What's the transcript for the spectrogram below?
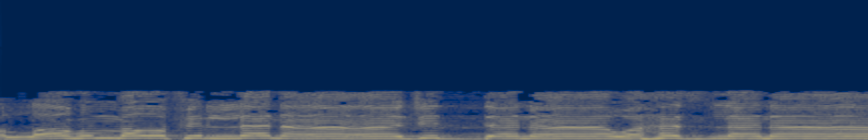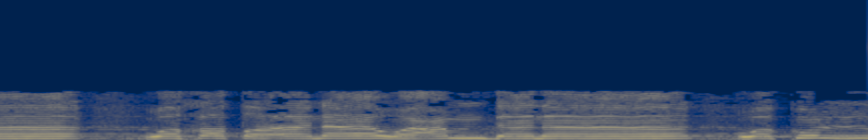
اللهم اغفر لنا جدنا وهزلنا وخطأنا وعمدنا وكل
